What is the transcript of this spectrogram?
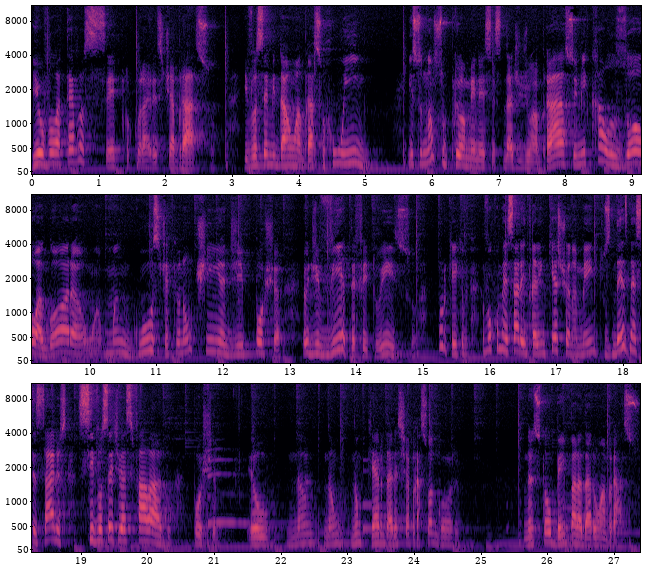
e eu vou até você procurar este abraço, e você me dá um abraço ruim, isso não supriu a minha necessidade de um abraço e me causou agora uma, uma angústia que eu não tinha de, poxa, eu devia ter feito isso? Por que? Eu vou começar a entrar em questionamentos desnecessários se você tivesse falado, poxa, eu não, não, não quero dar este abraço agora. Não estou bem para dar um abraço.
